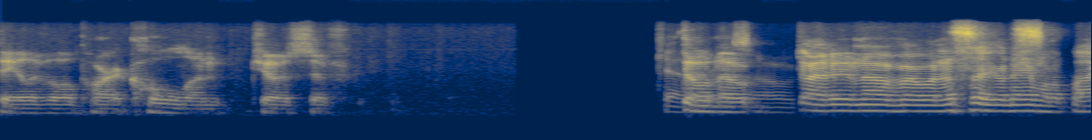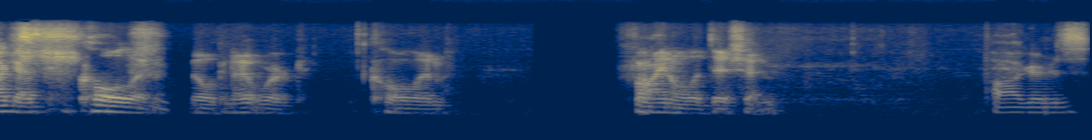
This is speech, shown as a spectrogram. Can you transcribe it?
live apart colon joseph. Don't know. i didn't know if i want to say your name on a podcast. Colon milk network. Colon final edition. Poggers.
